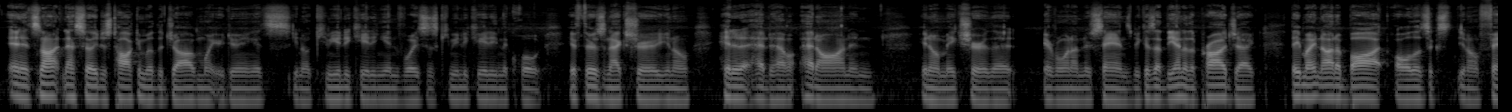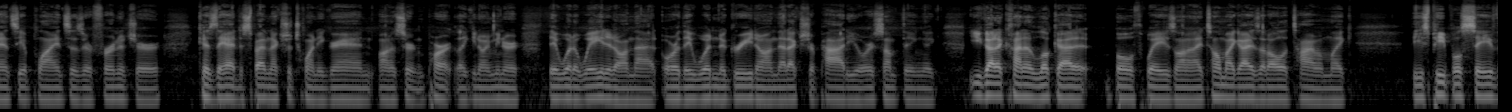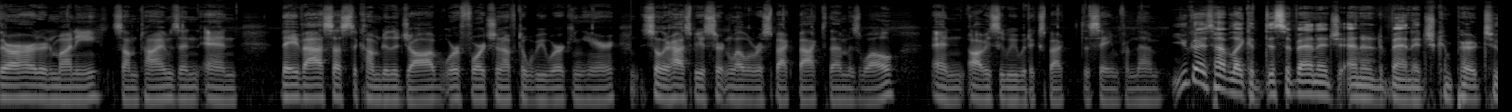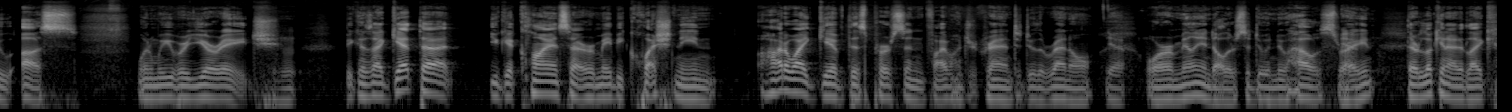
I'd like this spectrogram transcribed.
and it's not necessarily just talking about the job and what you're doing. It's you know communicating invoices communicating the quote. If there's an extra you know hit it head head on and you know make sure that everyone understands because at the end of the project they might not have bought all those ex- you know fancy appliances or furniture because they had to spend an extra 20 grand on a certain part like you know what i mean? Or they would have waited on that or they wouldn't agreed on that extra patio or something like you got to kind of look at it both ways on it. I tell my guys that all the time i'm like these people save their hard-earned money sometimes and and they've asked us to come to the job. We're fortunate enough to be working here. So there has to be a certain level of respect back to them as well. And obviously we would expect the same from them. You guys have like a disadvantage and an advantage compared to us when we were your age. Mm-hmm. Because I get that you get clients that are maybe questioning how do I give this person 500 grand to do the rental Yeah. or a million dollars to do a new house, Yeah. Right? They're looking at it like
